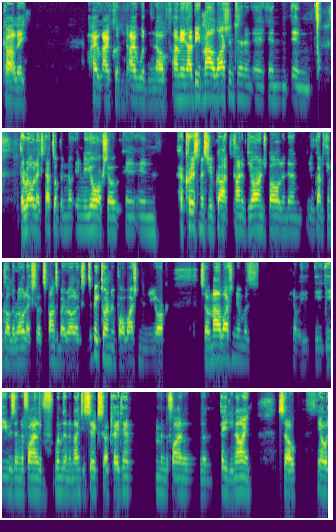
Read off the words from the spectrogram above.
Golly. I, I couldn't I wouldn't know. I mean I beat Mal Washington in in in the Rolex. That's up in in New York. So in, in at Christmas you've got kind of the Orange Bowl, and then you've got a thing called the Rolex. So it's sponsored by Rolex. It's a big tournament in Port Washington, New York. So Mal Washington was, you know, he, he, he was in the final of Wimbledon in '96. I played him in the final in '89. So, you know,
